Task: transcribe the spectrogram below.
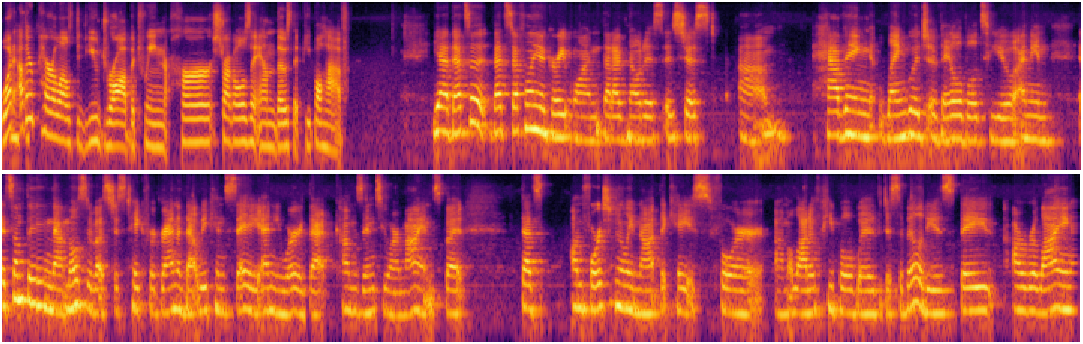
What mm-hmm. other parallels did you draw between her struggles and those that people have? Yeah, that's a that's definitely a great one that I've noticed is just um, having language available to you. I mean, it's something that most of us just take for granted that we can say any word that comes into our minds, but that's unfortunately not the case for um, a lot of people with disabilities. They are relying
